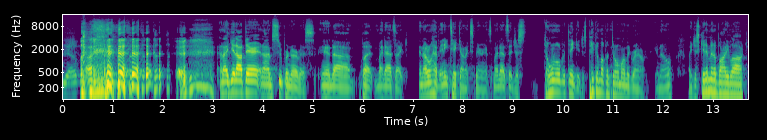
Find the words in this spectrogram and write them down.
Yep. and I get out there and I'm super nervous. And uh, but my dad's like, and I don't have any takedown experience. My dad said, just don't overthink it. Just pick him up and throw him on the ground. You know, like just get him in a mm-hmm. body lock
